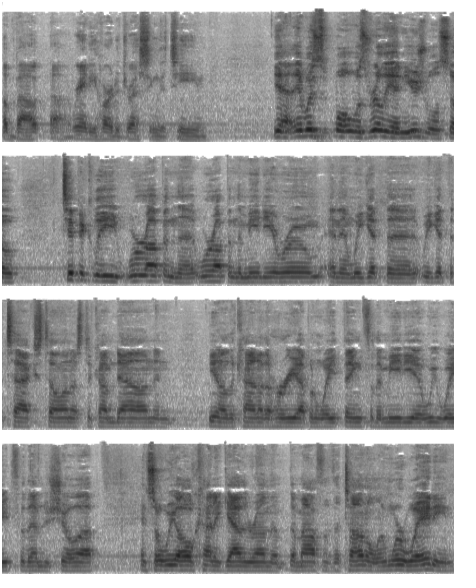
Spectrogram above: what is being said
about uh, Randy Hart addressing the team. Yeah, it was well, it was really unusual. So typically we're up in the we're up in the media room, and then we get the we get the text telling us to come down, and you know the kind of the hurry up and wait thing for the media. We wait for them to show up, and so we all kind of gather around the, the mouth of the tunnel, and we're waiting,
